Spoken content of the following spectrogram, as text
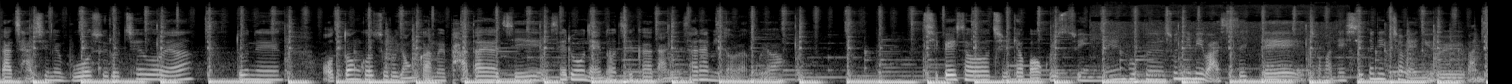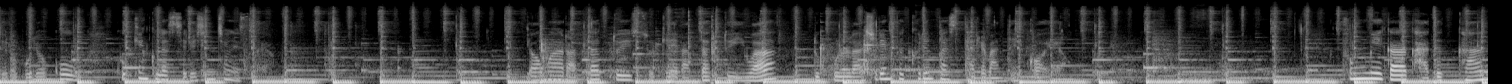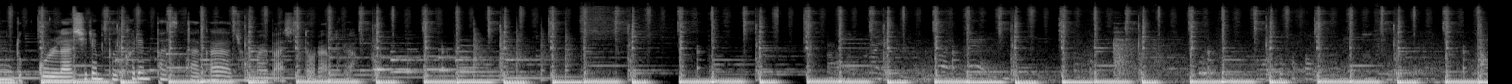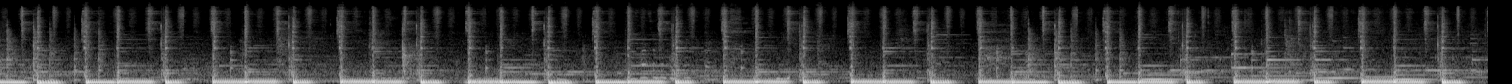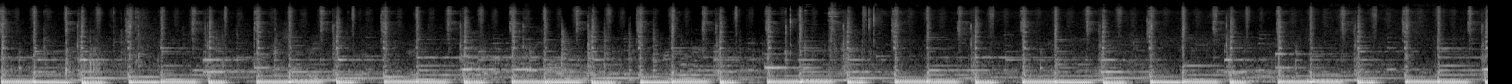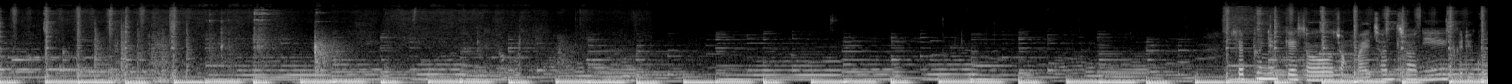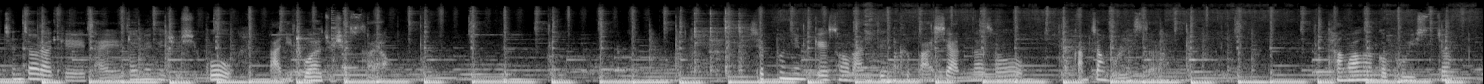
나 자신을 무엇으로 채워야 또는 어떤 것으로 영감을 받아야지 새로운 에너지가 나는 사람이더라고요. 집에서 즐겨 먹을 수 있는 혹은 손님이 왔을 때 저만의 시그니처 메뉴를 만들어 보려고 쿠킹 클래스를 신청했어요. 영화 라따뚜이 속의 라따뚜이와 루꼴라 쉬림프 크림 파스타를 만들 거예요. 풍미가 가득한 루꼴라 쉬림프 크림 파스타가 정말 맛있더라고요. 셰프님께서 정말 천천히 그리고 친절하게 잘 설명해 주시고 많이 도와주셨어요. 셰프님께서 만든 그 맛이 안 나서 깜짝 놀랐어요. 당황한 거 보이시죠?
